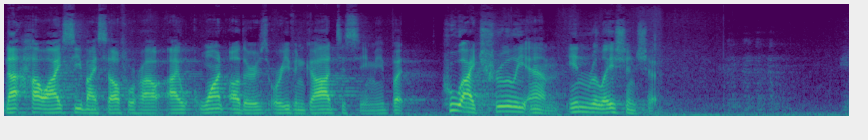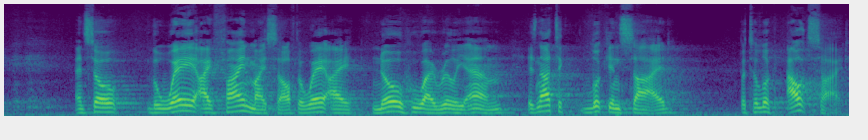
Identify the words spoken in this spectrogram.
not how I see myself or how I want others or even God to see me, but who I truly am in relationship. And so, the way I find myself, the way I know who I really am, is not to look inside, but to look outside.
